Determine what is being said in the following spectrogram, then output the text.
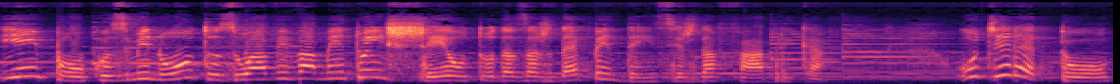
E em poucos minutos o avivamento encheu todas as dependências da fábrica. O diretor,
